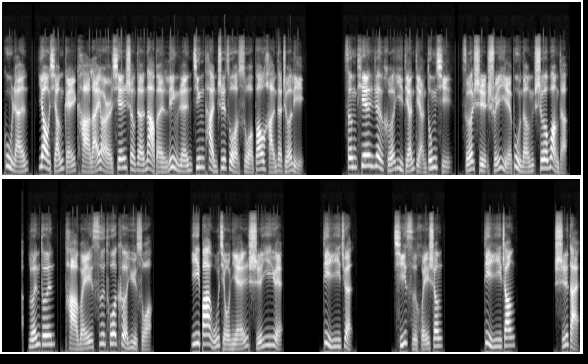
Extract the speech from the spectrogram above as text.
固然，要想给卡莱尔先生的那本令人惊叹之作所包含的哲理增添任何一点点东西，则是谁也不能奢望的。伦敦塔维斯托克寓所，一八五九年十一月，第一卷。起死回生，第一章，时代，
